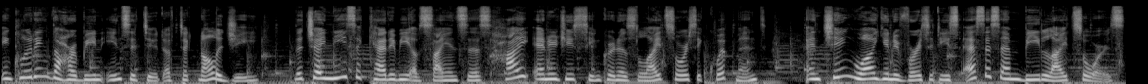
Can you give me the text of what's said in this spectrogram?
including the Harbin Institute of Technology, the Chinese Academy of Sciences High Energy Synchronous Light Source Equipment, and Tsinghua University's SSMB light source,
